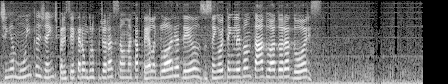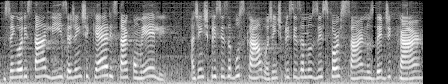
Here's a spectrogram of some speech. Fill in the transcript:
tinha muita gente, parecia que era um grupo de oração na capela. Glória a Deus, o Senhor tem levantado adoradores. O Senhor está ali. Se a gente quer estar com Ele, a gente precisa buscá-lo, a gente precisa nos esforçar, nos dedicar.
